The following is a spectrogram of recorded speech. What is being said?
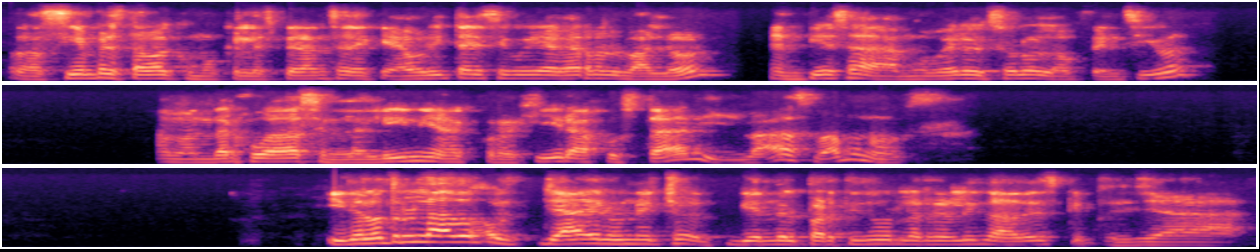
O sea, siempre estaba como que la esperanza de que ahorita ese güey agarra el balón, empieza a mover el solo la ofensiva a mandar jugadas en la línea, a corregir, a ajustar y vas, vámonos. Y del otro lado, pues ya era un hecho, viendo el partido, la realidad es que pues ya,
